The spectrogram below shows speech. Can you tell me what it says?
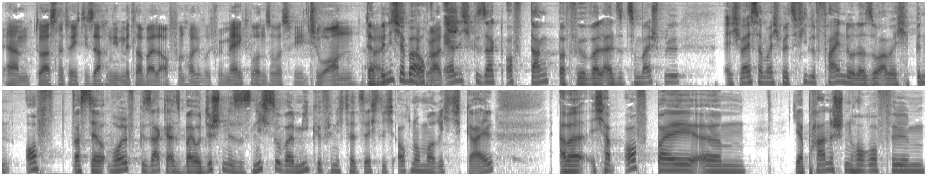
Ähm, du hast natürlich die Sachen, die mittlerweile auch von Hollywood remaked wurden, sowas wie Ju-On. Da bin ich aber auch ehrlich gesagt oft dankbar für, weil also zum Beispiel, ich weiß ja manchmal jetzt viele Feinde oder so, aber ich bin oft, was der Wolf gesagt hat, also bei Audition ist es nicht so, weil Mieke finde ich tatsächlich auch nochmal richtig geil. Aber ich habe oft bei ähm, japanischen Horrorfilmen,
